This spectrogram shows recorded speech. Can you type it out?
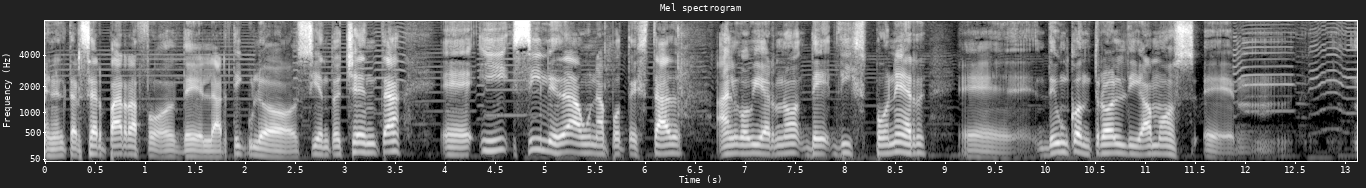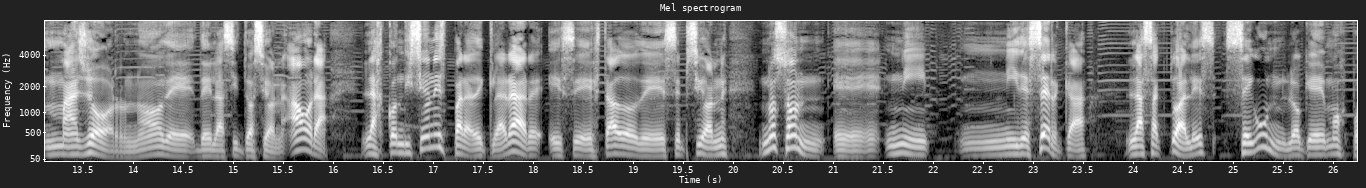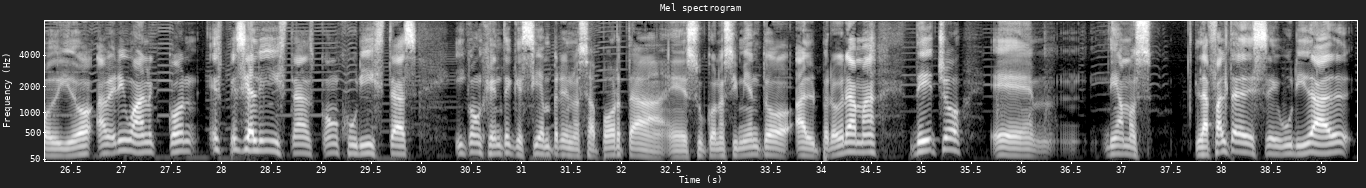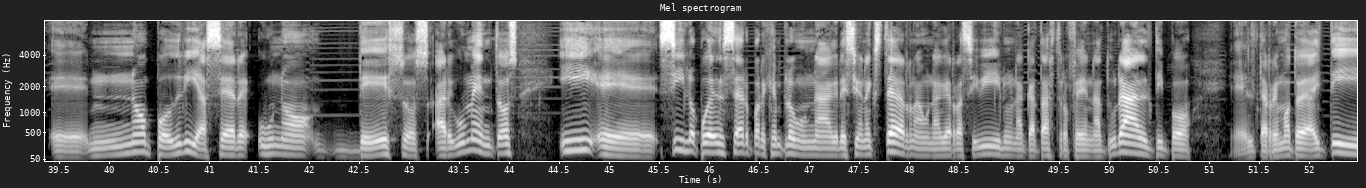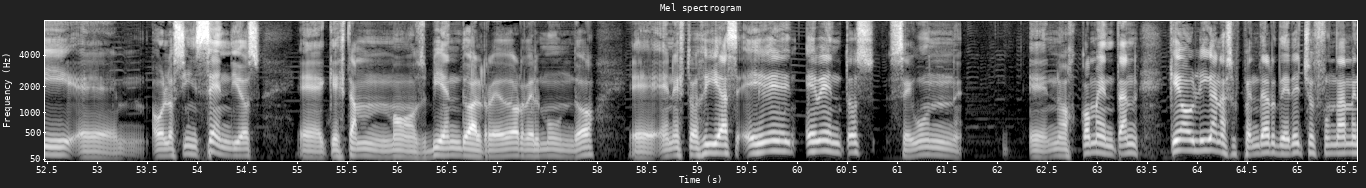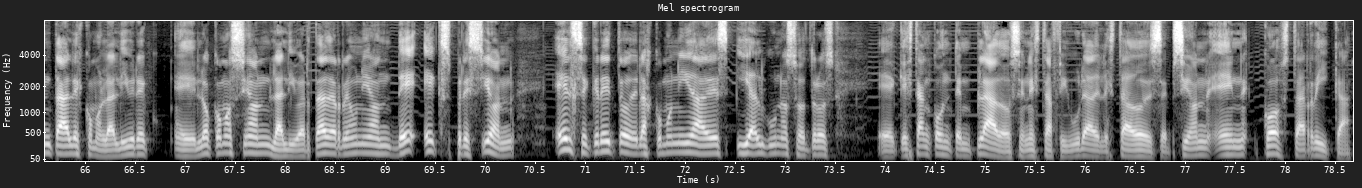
en el tercer párrafo del artículo 180 eh, y sí le da una potestad al gobierno de disponer eh, de un control, digamos, eh, mayor ¿no? de, de la situación. Ahora, las condiciones para declarar ese estado de excepción no son ni, ni de cerca las actuales, según lo que hemos podido averiguar con especialistas, con juristas y con gente que siempre nos aporta eh, su conocimiento al programa. De hecho, eh, digamos, la falta de seguridad eh, no podría ser uno de esos argumentos y eh, sí lo pueden ser, por ejemplo, una agresión externa, una guerra civil, una catástrofe natural, tipo el terremoto de Haití eh, o los incendios eh, que estamos viendo alrededor del mundo eh, en estos días, e- eventos, según eh, nos comentan, que obligan a suspender derechos fundamentales como la libre locomoción, la libertad de reunión, de expresión, el secreto de las comunidades y algunos otros que están contemplados en esta figura del estado de excepción en Costa Rica.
